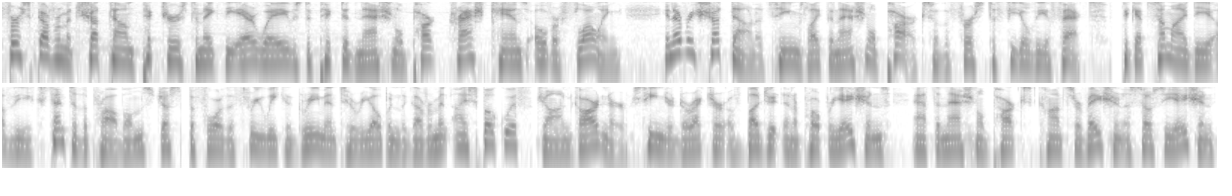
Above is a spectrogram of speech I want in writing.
The first government shutdown pictures to make the airwaves depicted national park trash cans overflowing. In every shutdown, it seems like the national parks are the first to feel the effects. To get some idea of the extent of the problems, just before the three week agreement to reopen the government, I spoke with John Gardner, Senior Director of Budget and Appropriations at the National Parks Conservation Association.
